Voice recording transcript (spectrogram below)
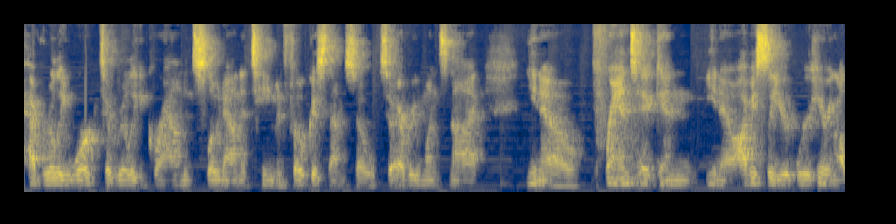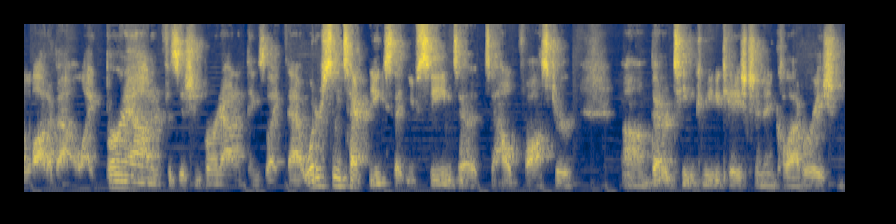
have really worked to really ground and slow down a team and focus them so so everyone's not you know frantic and you know obviously we're hearing a lot about like burnout and physician burnout and things like that what are some techniques that you've seen to, to help foster um, better team communication and collaboration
